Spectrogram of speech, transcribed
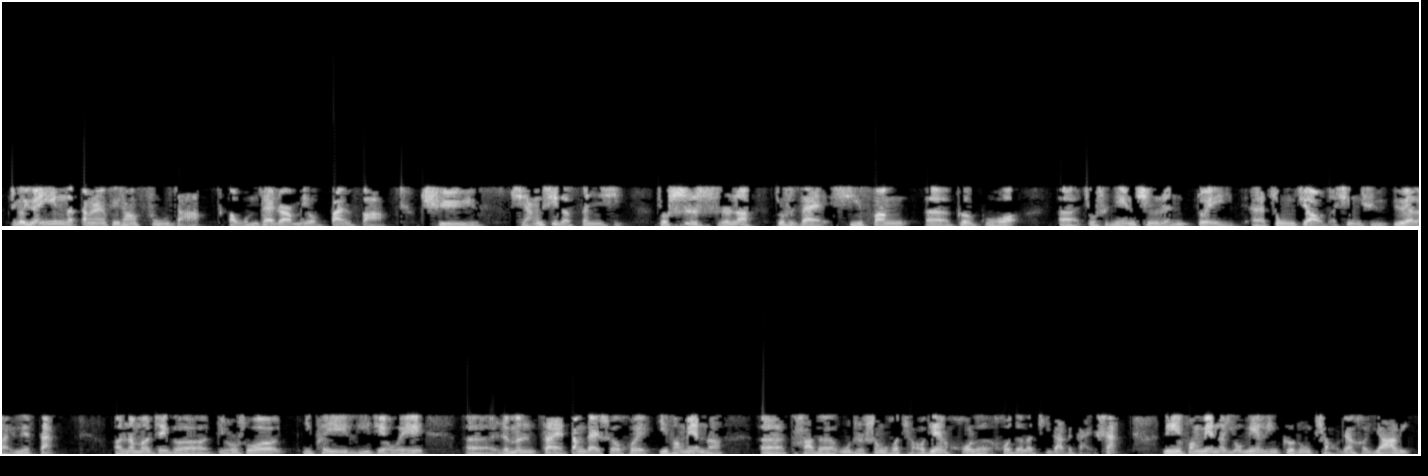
这个原因呢，当然非常复杂啊，我们在这儿没有办法去详细的分析。就事实呢，就是在西方呃各国呃，就是年轻人对呃宗教的兴趣越来越淡啊。那么这个，比如说，你可以理解为呃，人们在当代社会一方面呢。呃，他的物质生活条件获了获得了极大的改善，另一方面呢，又面临各种挑战和压力。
